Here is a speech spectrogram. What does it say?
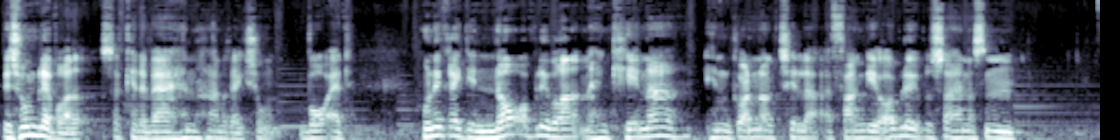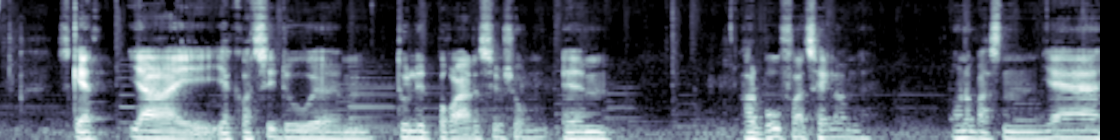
Hvis hun bliver vred, så kan det være, at han har en reaktion, hvor at hun ikke rigtig når at blive vred, men han kender hende godt nok til at fange det i opløbet, så han er sådan, skat, jeg, jeg kan godt se, du, øh, du er lidt berørt af situationen. Øh, har du brug for at tale om det? Og hun er bare sådan, ja,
